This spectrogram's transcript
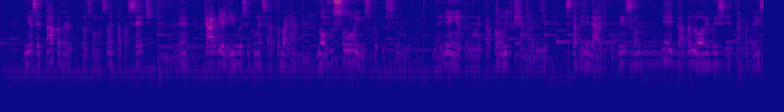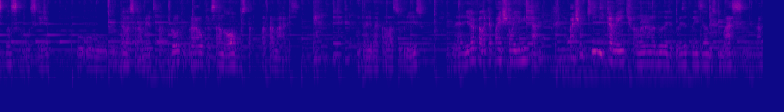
E nessa etapa da transformação, etapa 7, né, cabe ali você começar a trabalhar novos sonhos com a pessoa. Né? E aí entra numa etapa 8, chamada de estabilidade e compreensão, e a etapa 9 vai ser a etapa da expansão, ou seja, o, o, o relacionamento está pronto para alcançar novos patamares. Então ele vai falar sobre isso. Né? Ele vai falar que a paixão é limitada. A paixão, quimicamente falando, ela dura de 2 a 3 anos no máximo. Tá?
